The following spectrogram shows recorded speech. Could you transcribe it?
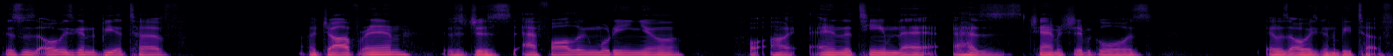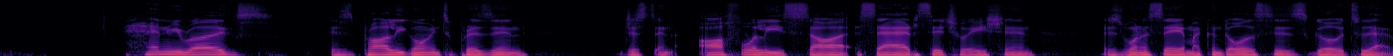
This was always going to be a tough a job for him. It was just at following Mourinho uh, and a team that has championship goals. It was always going to be tough. Henry Ruggs is probably going to prison. Just an awfully sad situation. I just want to say my condolences go to that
